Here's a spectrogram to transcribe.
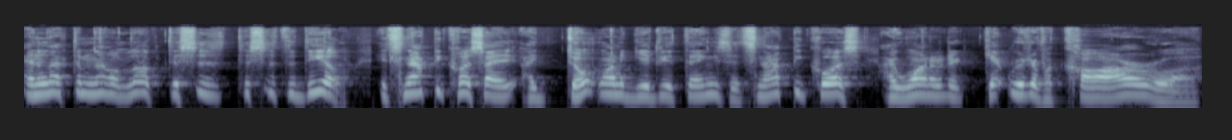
and let them know, look, this is this is the deal. It's not because I, I don't want to give you things. It's not because I wanted to get rid of a car or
